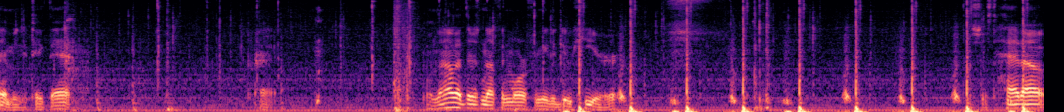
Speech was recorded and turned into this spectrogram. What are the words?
I didn't mean to take that. Alright. Well, now that there's nothing more for me to do here, let's just head out.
